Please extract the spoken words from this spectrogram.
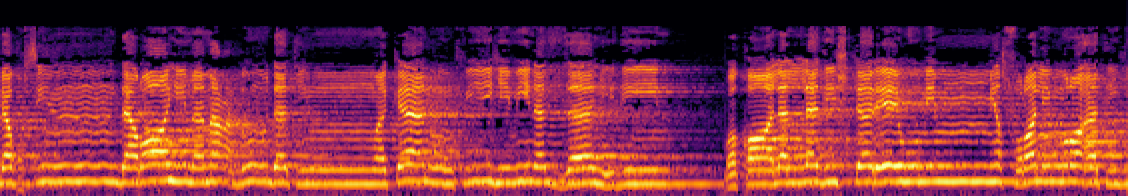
بخس دراهم معدودة وكانوا فيه من الزاهدين وقال الذي اشتريه من مصر لامرأته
